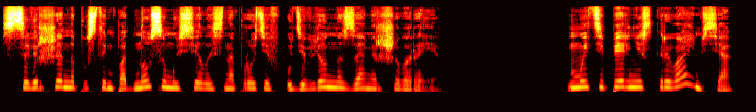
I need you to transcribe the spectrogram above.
С совершенно пустым подносом уселась напротив удивленно замершего Рея. «Мы теперь не скрываемся?»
